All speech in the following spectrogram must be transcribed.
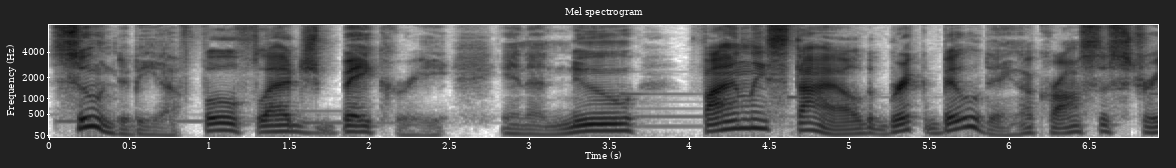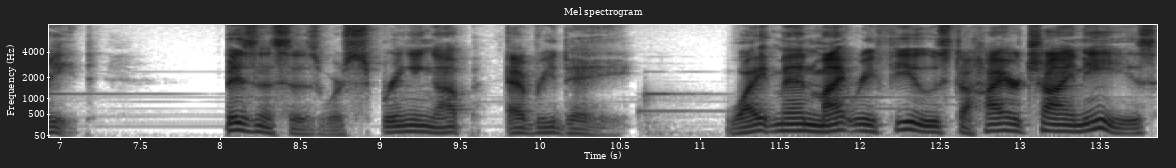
soon to be a full fledged bakery in a new, finely styled brick building across the street. Businesses were springing up every day. White men might refuse to hire Chinese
